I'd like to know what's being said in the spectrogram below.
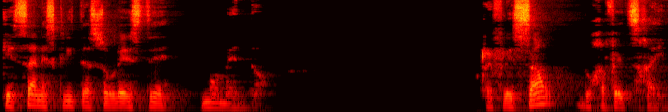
que están escritas sobre este momento. Reflexão do Hafetz Haim.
